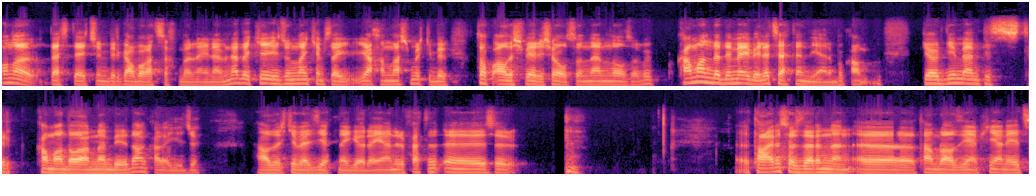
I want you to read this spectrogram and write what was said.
ona dəstək üçün bir qabağa çıxmır nə eləmir. Nə də ki hücumdan kimsə yaxınlaşmır ki bir top alış-verişi olsun, nə nə olsun. Bu komanda demək belə çətindir. Yəni bu gördüyüm ən pis Türk komandalarından biridir Ankara gücü hazırki vəziyyətinə görə. Yəni şey, e, Tahirin sözlərindən e, tam razıyam ki, yəni heç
